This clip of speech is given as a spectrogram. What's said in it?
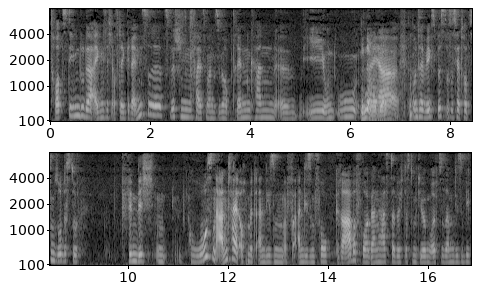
trotzdem du da eigentlich auf der Grenze zwischen, falls man das überhaupt trennen kann, äh, E und U, genau, naja, ja. unterwegs bist, ist es ja trotzdem so, dass du, finde ich, einen großen Anteil auch mit an diesem, an diesem Folk-Grabe-Vorgang hast, dadurch, dass du mit Jürgen Wolf zusammen diese Bi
